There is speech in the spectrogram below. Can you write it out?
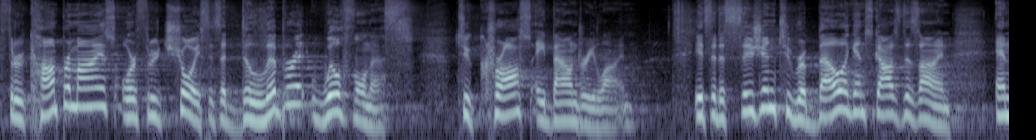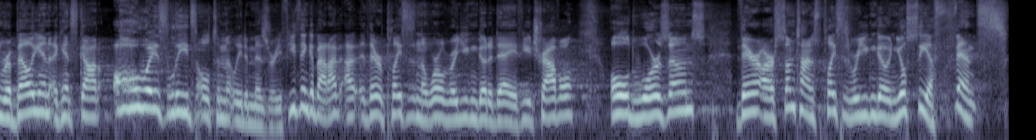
through compromise or through choice. It's a deliberate willfulness to cross a boundary line. It's a decision to rebel against God's design and rebellion against God always leads ultimately to misery. If you think about it, I, I, there are places in the world where you can go today. If you travel old war zones, there are sometimes places where you can go and you'll see a fence.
